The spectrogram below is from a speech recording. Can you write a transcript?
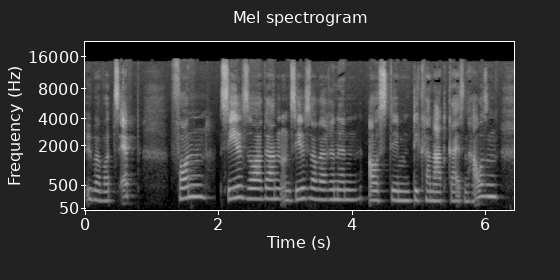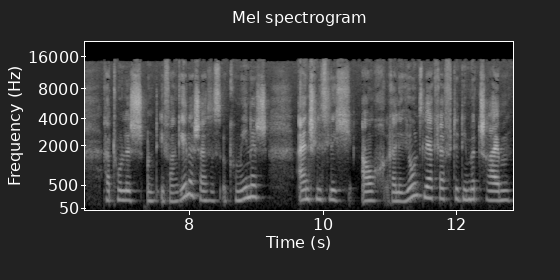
über WhatsApp von Seelsorgern und Seelsorgerinnen aus dem Dekanat Geisenhausen, katholisch und evangelisch, also es ist ökumenisch, einschließlich auch Religionslehrkräfte, die mitschreiben.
